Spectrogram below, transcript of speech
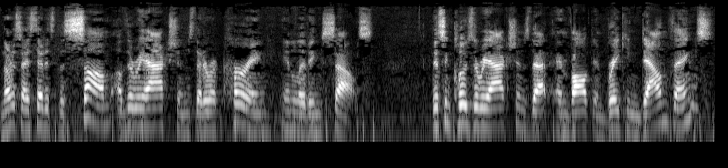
Notice I said it's the sum of the reactions that are occurring in living cells. This includes the reactions that are involved in breaking down things.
